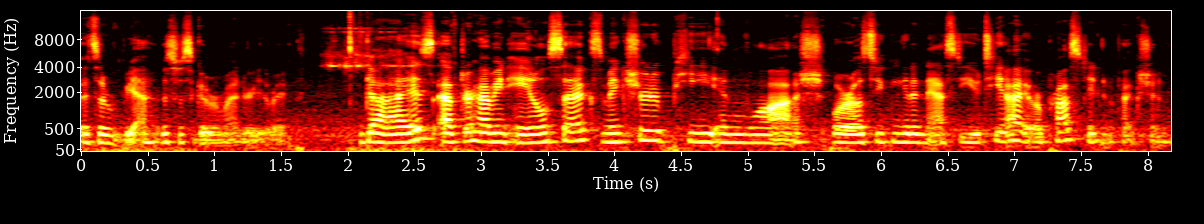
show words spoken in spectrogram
it's a yeah, it's just a good reminder either way. Guys, after having anal sex, make sure to pee and wash, or else you can get a nasty UTI or prostate infection.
